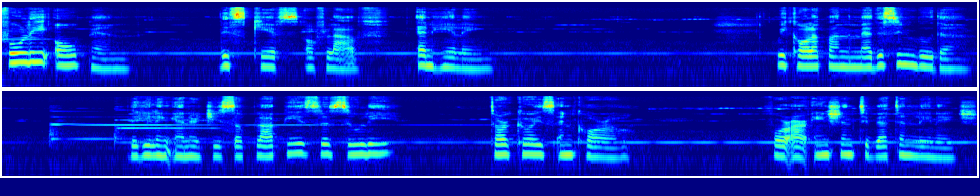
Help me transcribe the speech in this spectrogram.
fully open these gifts of love and healing. We call upon the medicine Buddha, the healing energies of lapis lazuli, turquoise, and coral for our ancient Tibetan lineage,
